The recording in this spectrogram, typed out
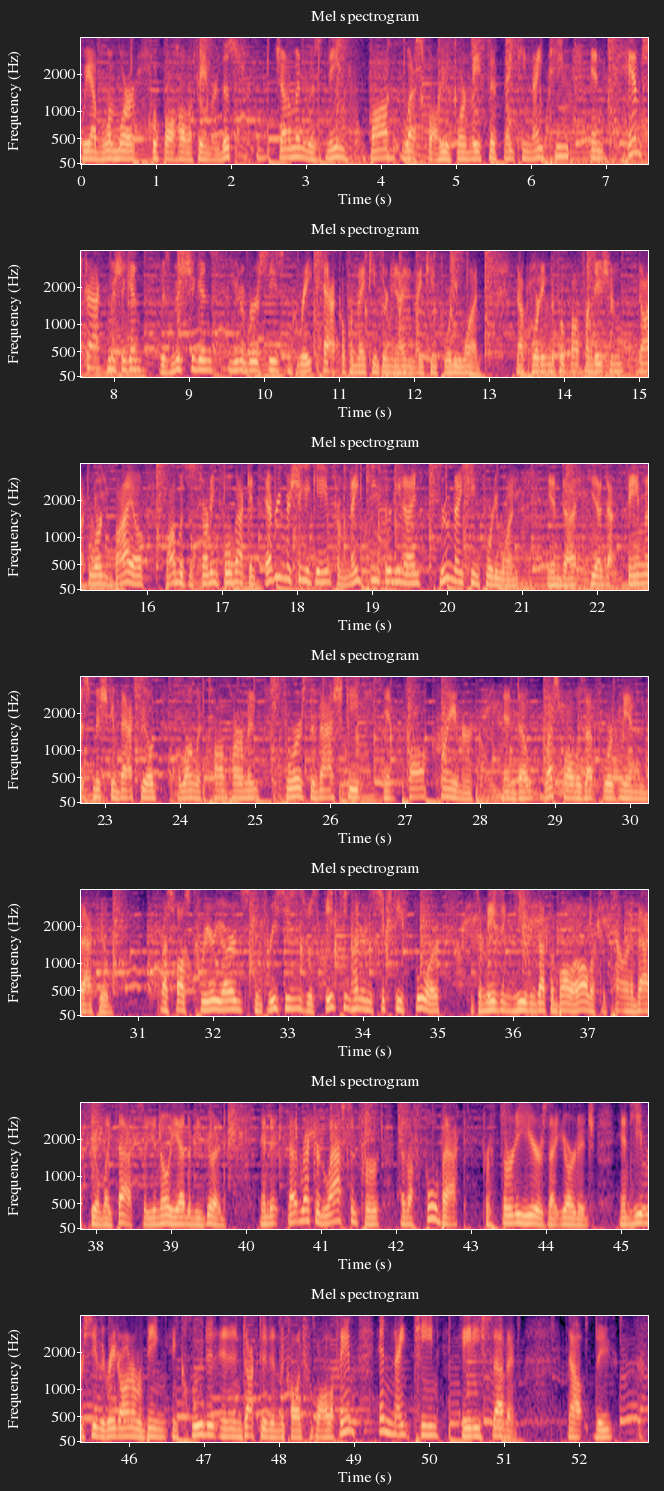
we have one more Football Hall of Famer. This gentleman was named Bob Westfall. He was born May 5th, 1919, in Hamtramck, Michigan. He was Michigan's University's great tackle from 1939 to 1941. Now, according to footballfoundation.org bio, Bob was the starting fullback in every Michigan game from 1939 through 1941, and uh, he had that famous Michigan backfield along with Tom Harmon, Forest Evashevski, and Paul Kromer. And uh, Westfall was that fourth man in the backfield. Westfall's career yards in three seasons was 1,864. It's amazing he even got the ball at all with the talented backfield like that. So you know he had to be good. And it, that record lasted for as a fullback for 30 years, that yardage. And he received the great honor of being included and inducted in the College Football Hall of Fame in 1987. Now, the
